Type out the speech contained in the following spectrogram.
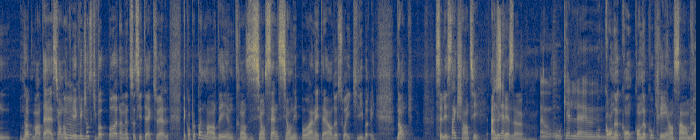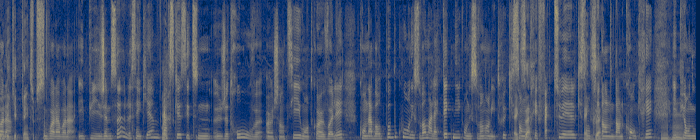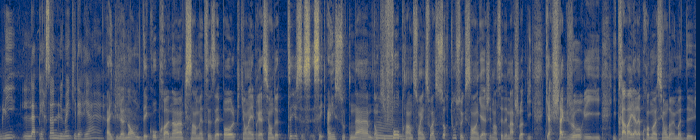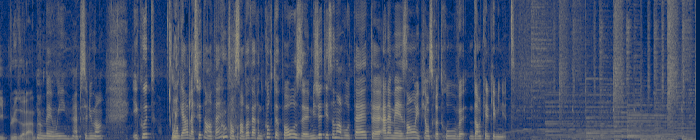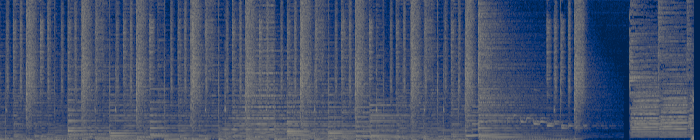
augmentation. Donc, il y a quelque chose qui va pas dans notre société actuelle. Fait qu'on peut pas demander une transition saine si on n'est pas à l'intérieur de soi équilibré. Donc, c'est les cinq chantiers à lesquels auquel... euh, qu'on a, qu'on, a co-créé ensemble, Voilà. l'équipe Quintus. Voilà, voilà. Et puis j'aime ça, le cinquième, parce que c'est une, euh, je trouve, un chantier ou en tout cas un volet qu'on n'aborde pas beaucoup. On est souvent dans la technique, on est souvent dans les trucs qui sont très factuels, qui sont Exact. très dans, dans le concret. Et puis on oublie la personne, l'humain qui est derrière. Et puis le nombre d'éco-preneurs qui s'en mettent ses épaules puis qui ont l'impression de, c'est insoutenable. Donc il faut prendre soin de soi, surtout ceux qui sont engagés dans ces démarches-là, puis qu'à chaque jour ils, ils travaillent à la promotion d'un mode de vie plus durable. là. Ben oui, absolument. Écoute, Oui. on garde la suite en tête. On s'en va vers une courte pause. Mijotez ça dans vos têtes euh, à la maison et puis on se retrouve dans quelques minutes.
